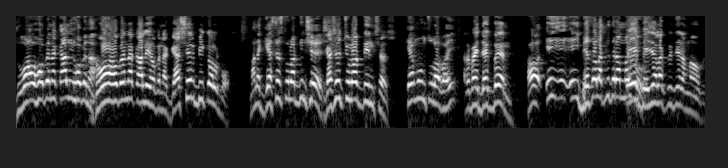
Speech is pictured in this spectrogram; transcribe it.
ধোয়াও হবে না কালি হবে না? ধোয়া হবে না কালি হবে না গ্যাসের বিকল্প। মানে গ্যাসের চুলার দিন শেষ? গ্যাসের চুলার দিন শেষ। কেমন চুলা ভাই? আরে ভাই দেখবেন? এই এই- এই ভেজা লাকড়িতে রান্না এই হলো? ভেজা লাকড়ি দিয়ে রান্না হবে।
